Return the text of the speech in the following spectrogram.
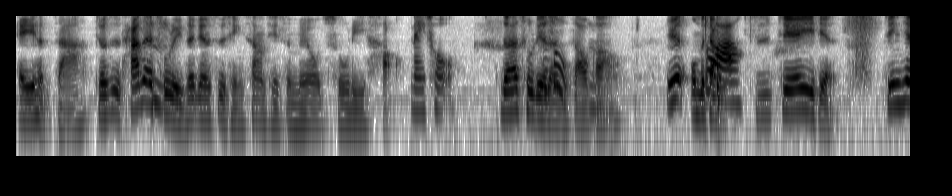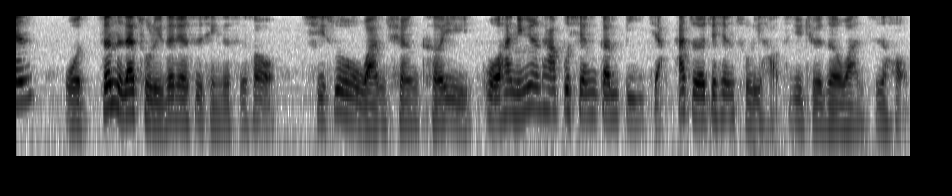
A 很渣，就是他在处理这件事情上其实没有处理好。没错。对他处理的很糟糕。因为我们讲直接一点，今天我真的在处理这件事情的时候，其实我完全可以，我还宁愿他不先跟 B 讲，他觉得就先处理好，自己抉择完之后，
